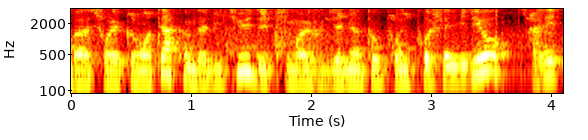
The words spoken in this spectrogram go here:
ben, sur les commentaires comme d'habitude, et puis moi je vous dis à bientôt pour une prochaine vidéo. Allez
